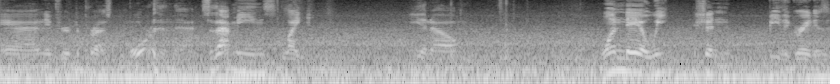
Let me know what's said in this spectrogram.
and if you're depressed more than that so that means like you know one day a week shouldn't be the greatest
